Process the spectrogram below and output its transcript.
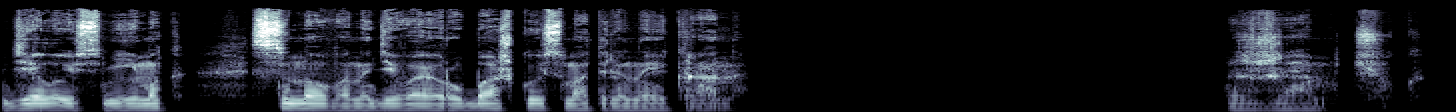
делаю снимок, снова надеваю рубашку и смотрю на экран. Жемчуг.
